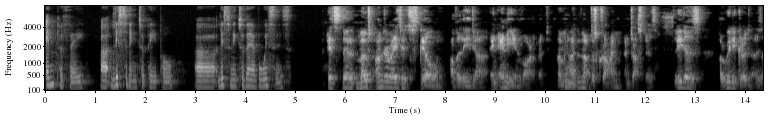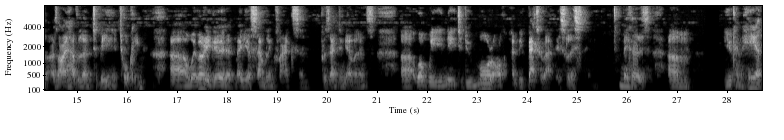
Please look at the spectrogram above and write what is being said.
empathy, uh, listening to people, uh, listening to their voices. It's the most underrated skill of a leader in any environment. I mean, Mm. not just crime and justice. Leaders are really good, as, as I have learned to be, at talking. Uh, we're very good at maybe assembling facts and presenting evidence. Uh, what we need to do more of and be better at is listening because um, you can hear,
